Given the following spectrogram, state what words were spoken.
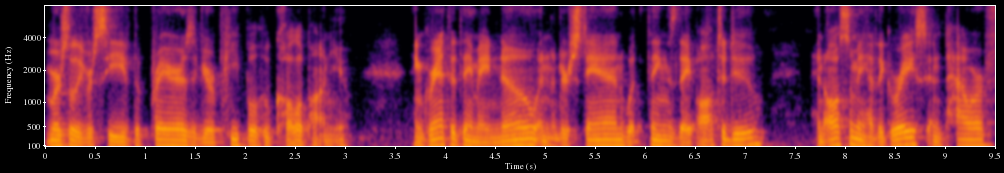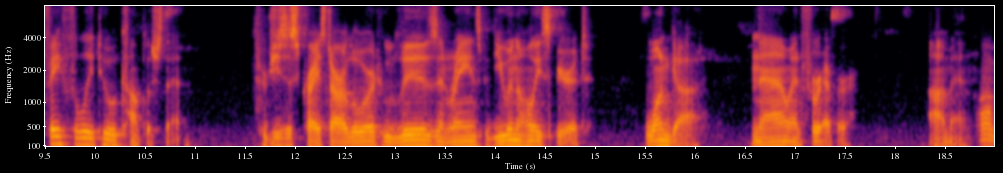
mercifully receive the prayers of your people who call upon you and grant that they may know and understand what things they ought to do, and also may have the grace and power faithfully to accomplish them. Through Jesus Christ our Lord, who lives and reigns with you in the Holy Spirit, one God, now and forever. Amen. Amen.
